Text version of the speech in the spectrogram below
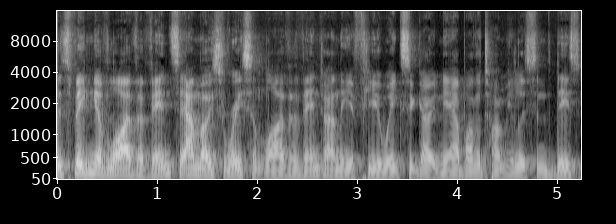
But speaking of live events, our most recent live event, only a few weeks ago now, by the time you listen to this,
